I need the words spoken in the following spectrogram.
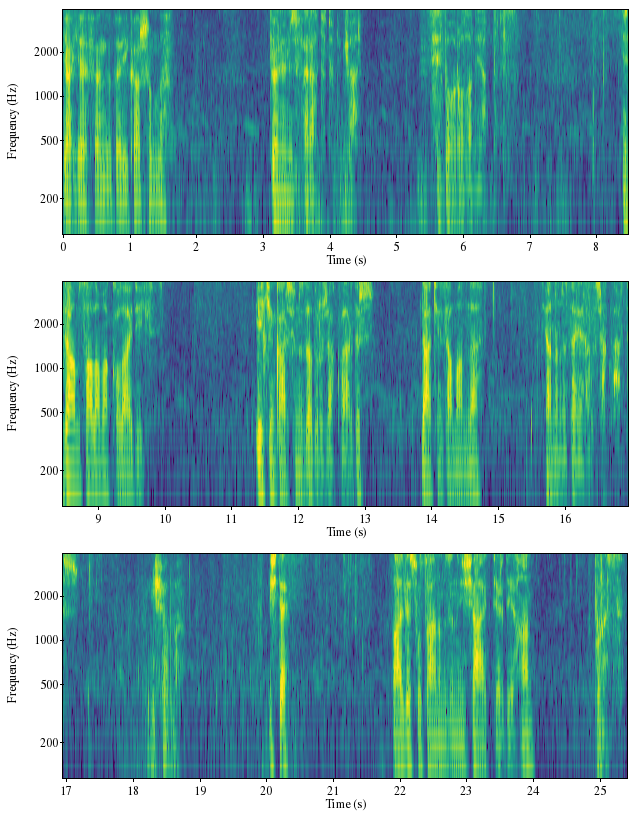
Yahya Efendi dayı karşımda. Gönlünüzü ferah tutun hünkârım. Siz doğru olanı yaptınız. Nizamı sağlamak kolay değil. İlkin karşınızda duracaklardır. Lakin zamanla yanınızda yer alacaklardır. İnşallah. İşte Valide Sultanımızın inşa ettirdiği han burası.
